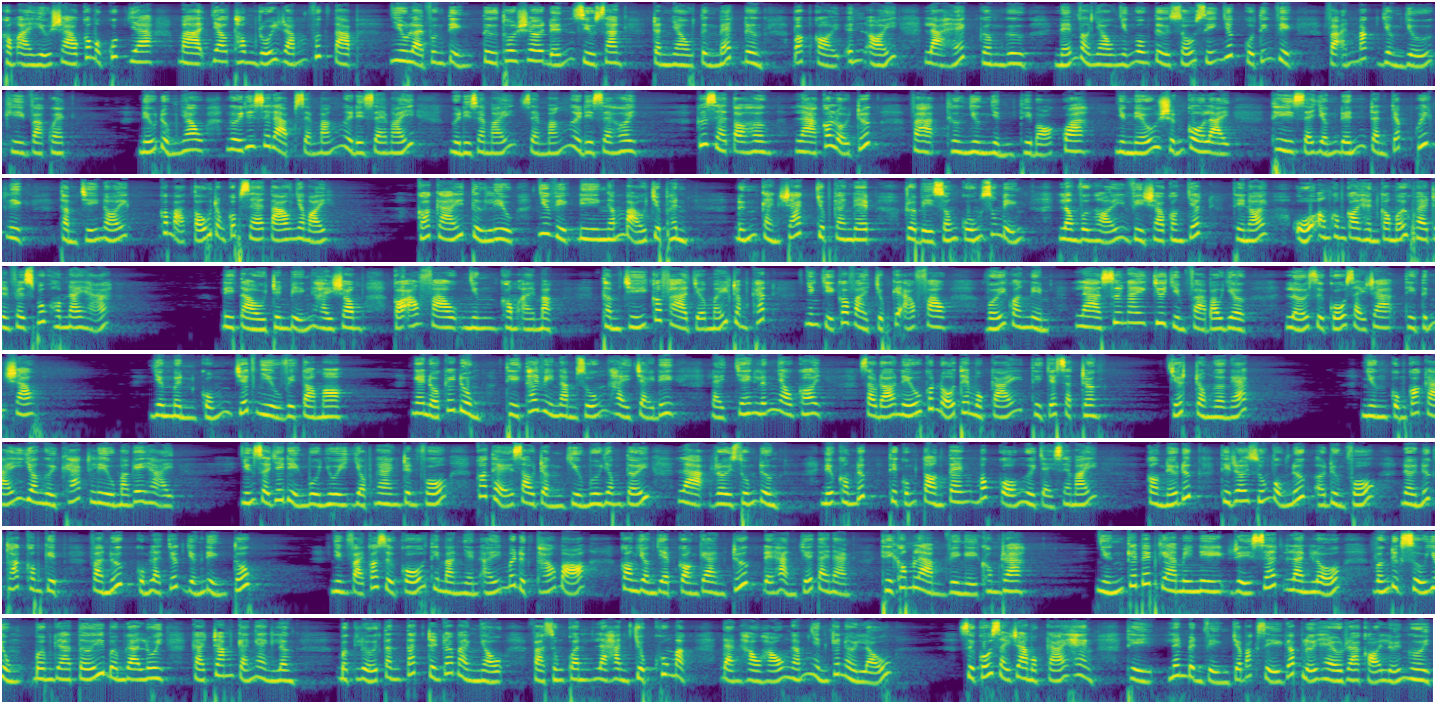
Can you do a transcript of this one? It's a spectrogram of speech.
Không ai hiểu sao có một quốc gia mà giao thông rối rắm phức tạp, nhiều loại phương tiện từ thô sơ đến siêu sang tranh nhau từng mét đường, bóp còi in ỏi, la hét gầm gừ, ném vào nhau những ngôn từ xấu xí nhất của tiếng Việt và ánh mắt dần dữ khi va quẹt. Nếu đụng nhau, người đi xe đạp sẽ mắng người đi xe máy, người đi xe máy sẽ mắng người đi xe hơi. Cứ xe to hơn là có lỗi trước và thường nhường nhịn thì bỏ qua. Nhưng nếu sững cô lại thì sẽ dẫn đến tranh chấp quyết liệt, thậm chí nói có mã tấu trong cốp xe tao nha mày. Có cái tự liều như việc đi ngắm bão chụp hình, đứng càng sát chụp càng đẹp rồi bị sóng cuốn xuống biển. Long Vương hỏi vì sao con chết thì nói ủa ông không coi hình con mới khoe trên Facebook hôm nay hả? Đi tàu trên biển hay sông có áo phao nhưng không ai mặc, thậm chí có phà chở mấy trăm khách nhưng chỉ có vài chục cái áo phao với quan niệm là xưa nay chưa chìm phà bao giờ, lỡ sự cố xảy ra thì tính sao? Dân mình cũng chết nhiều vì tò mò. Nghe nổ cái đùng thì thay vì nằm xuống hay chạy đi lại chen lấn nhau coi, sau đó nếu có nổ thêm một cái thì chết sạch trơn. Chết trong ngơ ngác. Nhưng cũng có cái do người khác liều mà gây hại. Những sợi dây điện bùi nhùi dọc ngang trên phố có thể sau trận chiều mưa dông tới là rơi xuống đường. Nếu không đứt thì cũng toàn ten móc cổ người chạy xe máy. Còn nếu đứt thì rơi xuống vũng nước ở đường phố, nơi nước thoát không kịp và nước cũng là chất dẫn điện tốt. Nhưng phải có sự cố thì màn nhện ấy mới được tháo bỏ, còn dọn dẹp gọn gàng trước để hạn chế tai nạn thì không làm vì nghĩ không ra. Những cái bếp ga mini rỉ sét loang lỗ vẫn được sử dụng bơm ga tới bơm ga lui cả trăm cả ngàn lần, bật lửa tanh tách trên các bàn nhậu và xung quanh là hàng chục khuôn mặt đang hào háo ngắm nhìn cái nồi lẩu. Sự cố xảy ra một cái hang thì lên bệnh viện cho bác sĩ gấp lưỡi heo ra khỏi lưỡi người.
